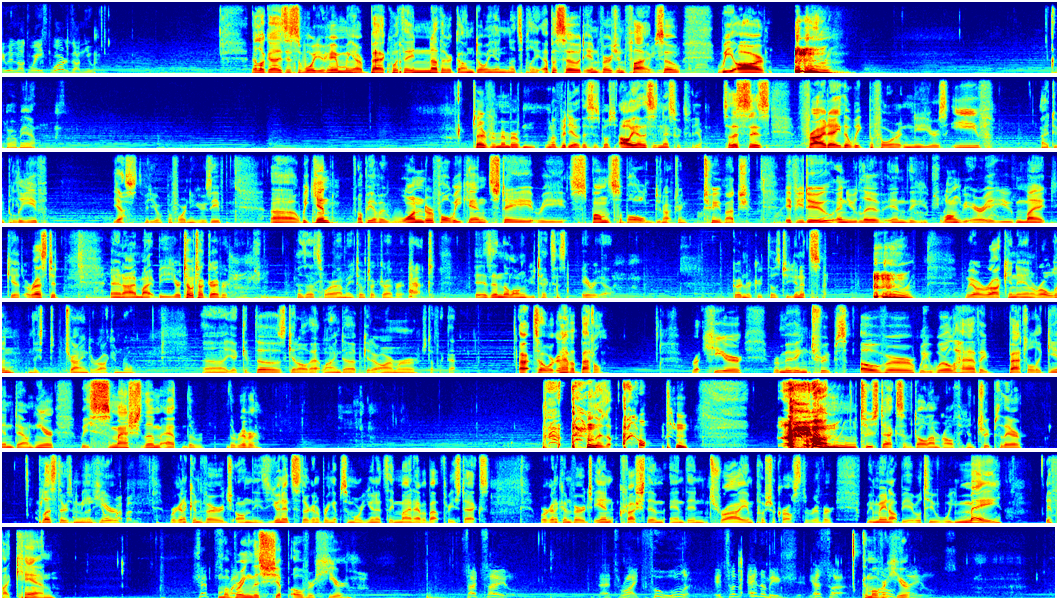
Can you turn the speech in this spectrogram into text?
I will not waste words on you. Hello guys, this is Warrior here, and we are back with another Gondorian Let's Play episode in version 5. So, we are... Where are we at? trying to remember what video this is supposed to... Oh yeah, this is next week's video. So this is Friday, the week before New Year's Eve. I do believe. Yes, the video before New Year's Eve. Uh, weekend. Hope you have a wonderful weekend. Stay responsible. Do not drink too much. If you do, and you live in the Longview area, you might get arrested. And I might be your tow truck driver. Because that's where I'm a tow truck driver at. It is in the Longview, Texas area. Go ahead and recruit those two units. we are rocking and rolling. At least trying to rock and roll. Uh, yeah, get those, get all that lined up, get our armor, stuff like that. Alright, so we're going to have a battle right here. We're moving troops over. We will have a battle again down here. We smash them at the, the river. There's a two stacks of Dol Amroth's troops there. Plus there's me here. We're going to converge on these units. They're going to bring up some more units. They might have about three stacks. We're going to converge in, crush them, and then try and push across the river. We may not be able to. We may, if I can. Ships I'm going to bring this ship over here. Set sail. That's right, fool. It's an enemy ship. Yes, sir. Come over Full here. sails.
